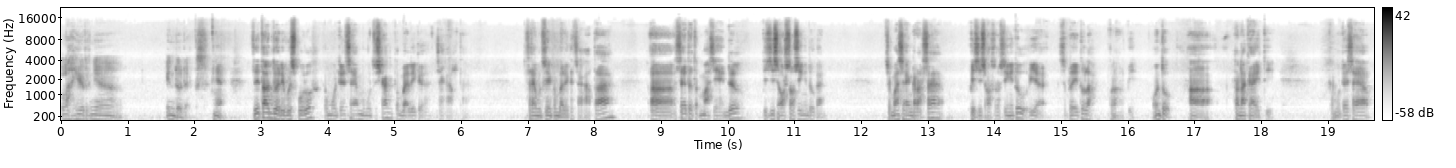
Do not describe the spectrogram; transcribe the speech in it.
lahirnya Indodex. Jadi tahun 2010 kemudian saya memutuskan kembali ke Jakarta. Saya memutuskan kembali ke Jakarta. Eh, saya tetap masih handle bisnis outsourcing itu kan. Cuma saya ngerasa bisnis outsourcing itu ya seperti itulah kurang lebih untuk eh, tenaga IT. Kemudian saya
